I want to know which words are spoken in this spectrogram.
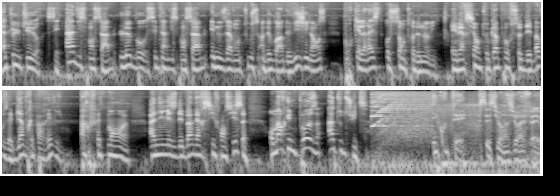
la culture, c'est indispensable, le beau, c'est indispensable, et nous avons tous un devoir de vigilance pour qu'elle reste au centre de nos vies. Et merci en tout cas pour ce débat. Vous avez bien préparé, vous avez parfaitement euh, animé ce débat. Merci Francis. On marque une pause. À tout de suite. Écoutez, c'est sur Azure FM.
